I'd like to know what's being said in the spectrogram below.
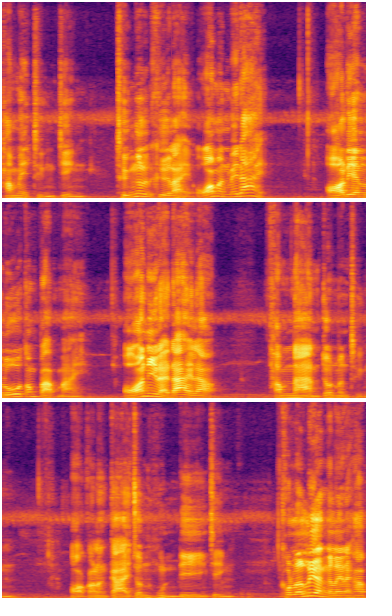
ทำให้ถึงจริง ถึงคืออะไร อ๋อ มันไม่ได้ อ๋อ เรียนรู้ต้องปรับใหม่ อ๋อ นี่แหละได้แล้วทำนานจนมันถึง ออกกำลังกายจนหุ่นดีจริง ๆ คนละเรื่องกันเลยนะครับ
